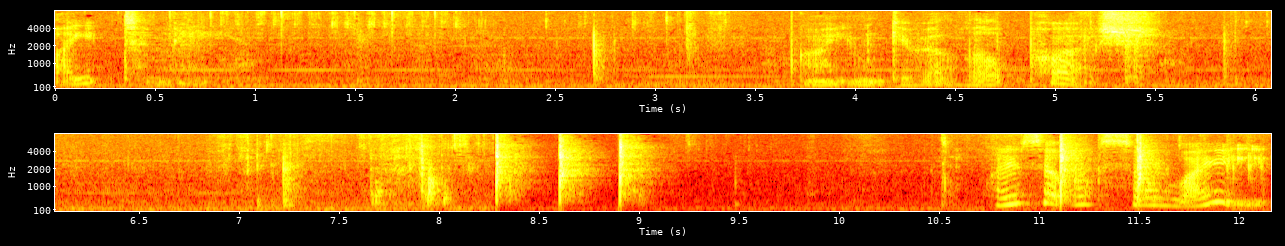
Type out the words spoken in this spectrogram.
light to me. I'm going to give it a little push. Why does it look so light?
